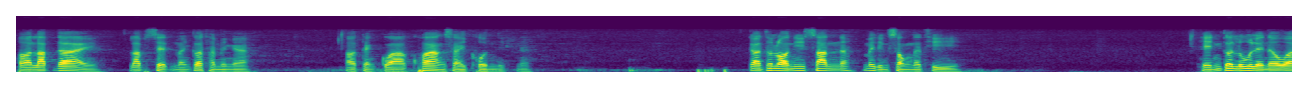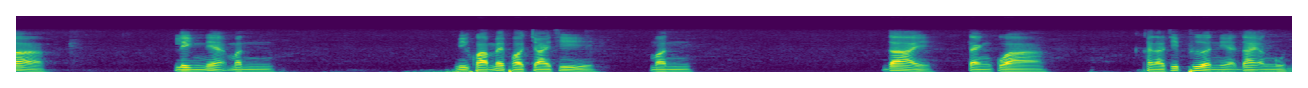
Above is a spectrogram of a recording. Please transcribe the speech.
พอรับได้รับเสร็จมันก็ทำยังไง เอาแตงกวาคว้างใส่คนอีกนะ การทดลองนี้สั้นนะ ไม่ถึงสองนาที เห็นก็รู้เลยนะว่า ลิงเนี่ยมัน มีความไม่พอใจที่มันได้แตงกวา ขณะที่เพื่อนเนี่ยได้องุ่น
